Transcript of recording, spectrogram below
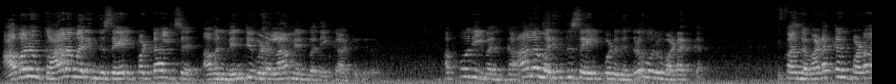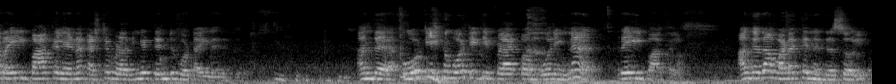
அவனும் காலம் அறிந்து செயல்பட்டால் செ- அவன் வென்று விடலாம் என்பதை காட்டுகிறது. அப்போது இவன் காலம் அறிந்து செயல்படுகின்ற ஒரு வடக்கன். இப்ப அந்த வடக்கன் படம் ரயில் பார்க்கலைன்னா கஷ்டப்படாதீங்க டென்ட் கோட்டாயில இருக்கு. அந்த ஓடி ஓடிடி பிளாட்ஃபார்ம் போனீங்கன்னா ரயில் பார்க்கலாம். அங்கதான் வடக்கன் என்ற சொல்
